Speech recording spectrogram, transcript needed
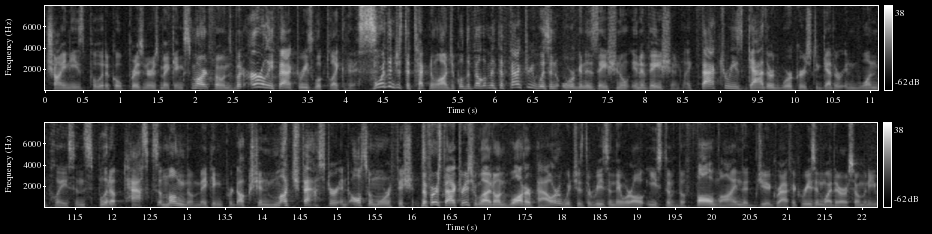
Chinese political prisoners making smartphones, but early factories looked like this. More than just a technological development, the factory was an organizational innovation. Like factories gathered workers together in one place and split up tasks among them, making production much faster and also more efficient. The first factories relied on water power, which is the reason they were all east of the fall line, the geographic reason why there are so many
